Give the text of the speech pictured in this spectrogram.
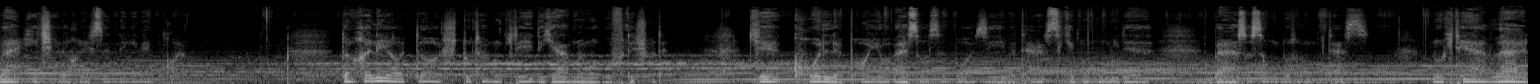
و هیچ داخلش زندگی نمی‌کنه. داخل یادداشت دو تا نکته دیگه هم به ما گفته شده که کل پای و اساس بازی و ترسی که به میده بر اساس اون دو تا نکته است. نکته اول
